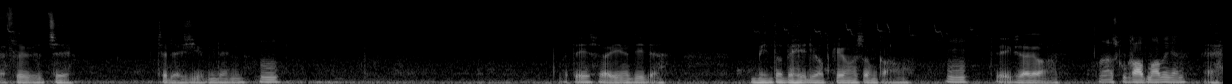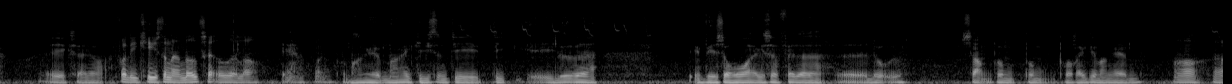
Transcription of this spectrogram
er flyttet til, til deres hjemlande. Mm. Og det er så en af de der mindre behagelige opgaver som graver. Mm. Det er ikke særlig rart. Jeg skulle grave dem op igen. Det er ikke særlig rart. Fordi kisterne er medtaget, eller? Ja. ja. For mange, mange af kisterne, de, de, i løbet af en vis overrække, så falder øh, låget sammen på, på, på rigtig mange af dem. Oh, ja.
